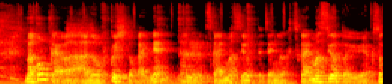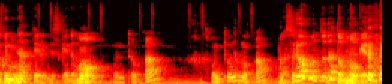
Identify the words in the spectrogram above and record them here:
まあ今回は、あの、福祉とかにね、あの、うん。使いますよって、全額使いますよという約束になってるんですけども、本当か？本当なのか？まあそれは本当だと思うけど。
